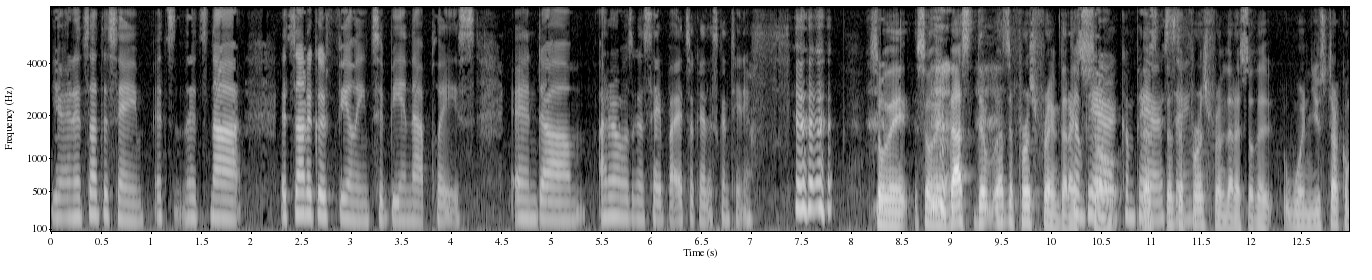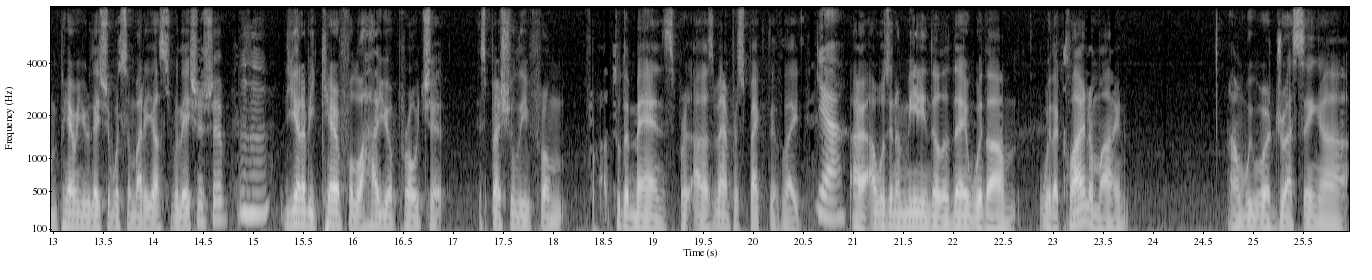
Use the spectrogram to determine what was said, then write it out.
yeah, and it's not the same. It's it's not it's not a good feeling to be in that place. And um, I don't know what I was gonna say, but it's okay. Let's continue. So they, so they, that's the, that's the first frame that I Compare- saw. That's, that's the first frame that I saw. That when you start comparing your relationship with somebody else's relationship, hmm you gotta be careful of how you approach it, especially from to the man's as a man perspective. Like Yeah. I, I was in a meeting the other day with um with a client of mine, and we were addressing a,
